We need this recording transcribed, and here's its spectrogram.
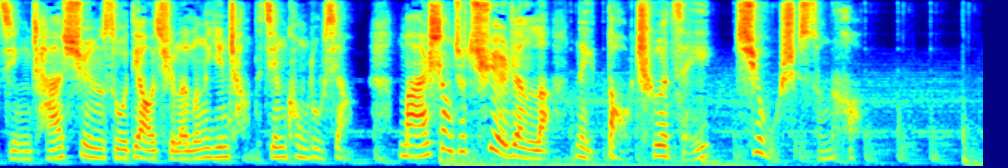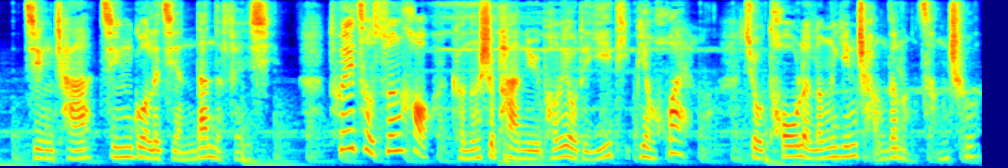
警察迅速调取了冷饮厂的监控录像，马上就确认了那盗车贼就是孙浩。警察经过了简单的分析，推测孙浩可能是怕女朋友的遗体变坏了，就偷了冷饮厂的冷藏车。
